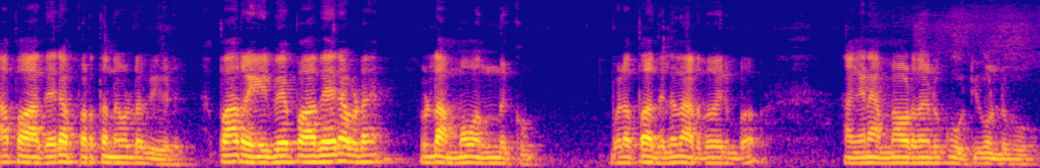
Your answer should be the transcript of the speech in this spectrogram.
ആ പാതയുടെ അപ്പുറത്താണ് ഇവളുടെ വീട്. അപ്പോൾ ആ റെയിൽവേ പാതയുടെ അവിടെ ഇവളുടെ അമ്മ വന്ന് നിൽക്കും. ഇവിടെ അപ്പോൾ അതിൽ നടന്നു വരുമ്പോൾ അങ്ങനെ അമ്മ അവിടെ നിന്ന് കൂട്ടി കൊണ്ടുപോകും.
